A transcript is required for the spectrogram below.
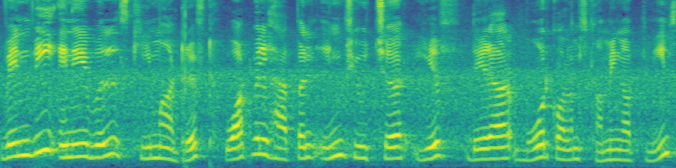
when we enable schema drift what will happen in future if there are more columns coming up means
